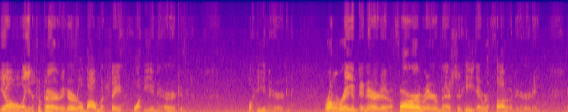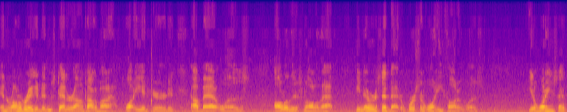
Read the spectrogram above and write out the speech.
You know, I get so tired of hearing Obama say what he inherited. What he inherited. Ronald Reagan inherited a far greater mess than he ever thought of inheriting. And Ronald Reagan didn't stand around and talk about what he inherited, how bad it was, all of this and all of that. He never said that worse than what he thought it was. You know what he said?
